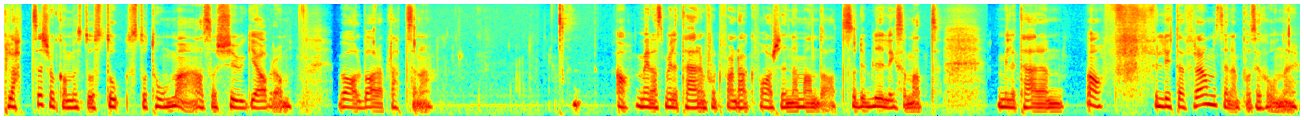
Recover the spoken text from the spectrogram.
platser som kommer stå, stå, stå tomma, alltså 20 av de valbara platserna. Ja, Medan militären fortfarande har kvar sina mandat. Så det blir liksom att militären ja, flyttar fram sina positioner.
